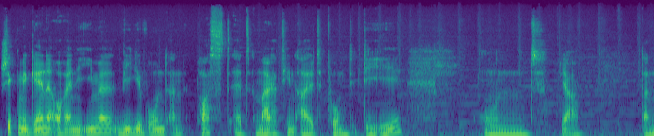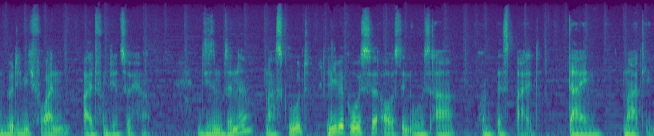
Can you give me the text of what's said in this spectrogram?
Schick mir gerne auch eine E-Mail, wie gewohnt, an post.martinalt.de. Und ja, dann würde ich mich freuen, bald von dir zu hören. In diesem Sinne, mach's gut, liebe Grüße aus den USA und bis bald. Dein Martin.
